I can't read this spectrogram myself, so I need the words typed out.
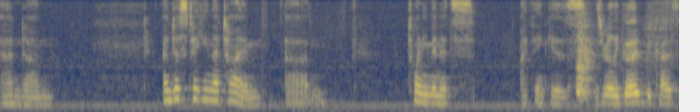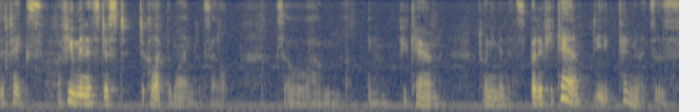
and um, and just taking that time, um, twenty minutes, I think is is really good because it takes a few minutes just to collect the mind and settle. So um, you know, if you can, twenty minutes. But if you can't, ten minutes is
